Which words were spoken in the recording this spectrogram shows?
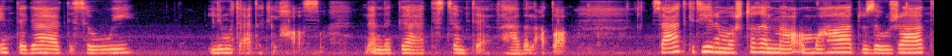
أنت قاعد تسوي لمتعتك الخاصة لأنك قاعد تستمتع في هذا العطاء. ساعات كتير لما أشتغل مع أمهات وزوجات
